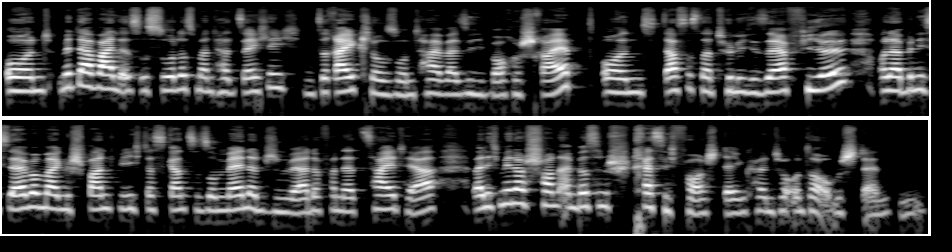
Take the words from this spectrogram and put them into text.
Und mittlerweile ist es so, dass man tatsächlich drei Klausuren teilweise die Woche schreibt. Und das ist natürlich sehr viel. Und da bin ich selber mal gespannt, wie ich das Ganze so managen werde von der Zeit her, weil ich mir das schon ein bisschen stressig vorstellen könnte unter Umständen.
